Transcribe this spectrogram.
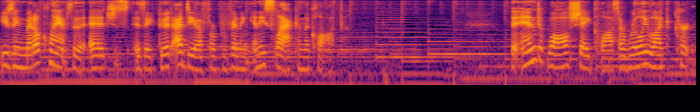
Using metal clamps at the edges is a good idea for preventing any slack in the cloth. The end wall shade cloths are really like a curtain.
